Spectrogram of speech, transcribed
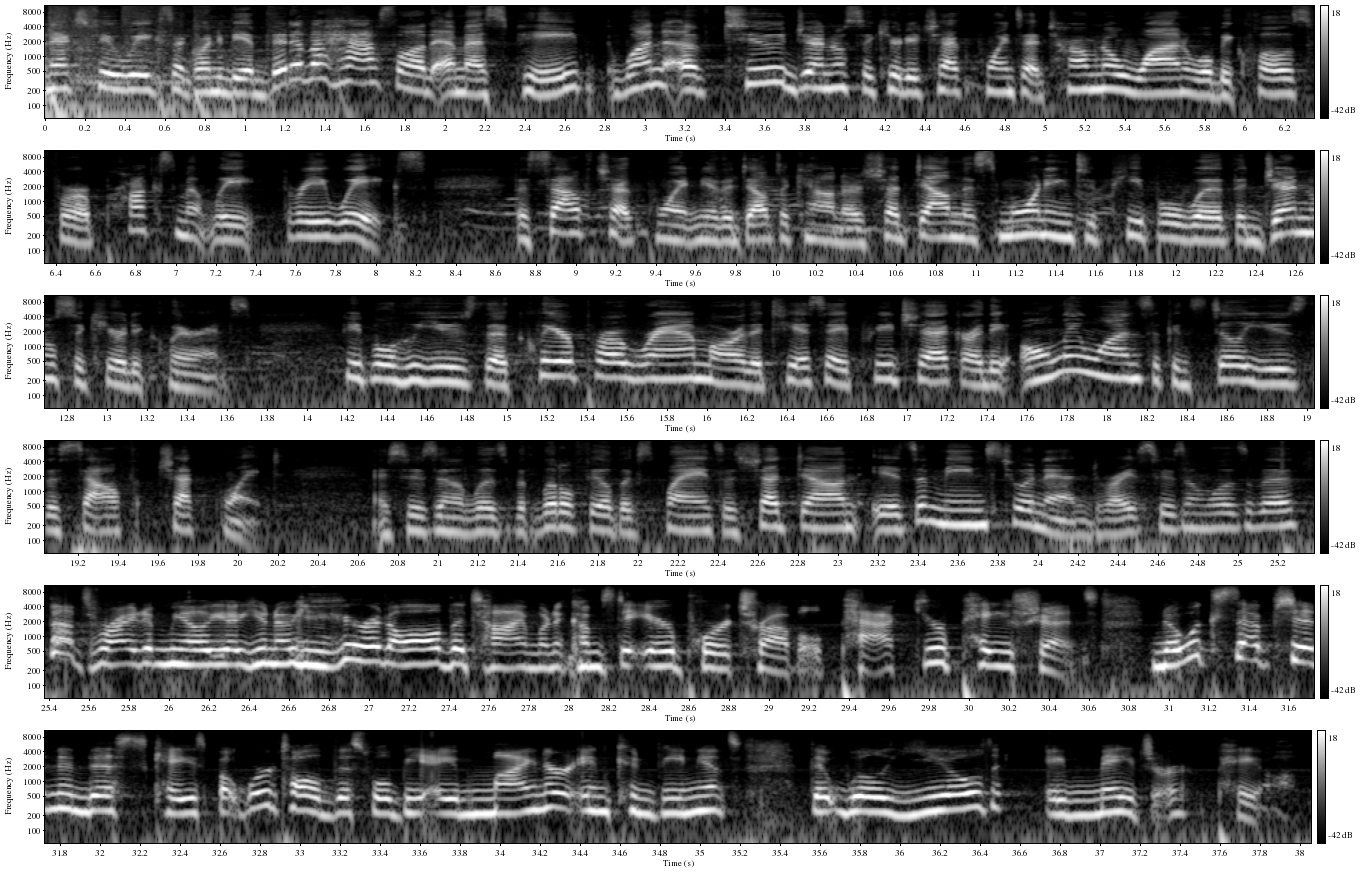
The next few weeks are going to be a bit of a hassle at MSP. One of two general security checkpoints at Terminal 1 will be closed for approximately three weeks. The south checkpoint near the Delta counter shut down this morning to people with a general security clearance. People who use the CLEAR program or the TSA PreCheck are the only ones who can still use the south checkpoint. As Susan Elizabeth Littlefield explains, the shutdown is a means to an end, right, Susan Elizabeth? That's right, Amelia. You know, you hear it all the time when it comes to airport travel. Pack your patience. No exception in this case, but we're told this will be a minor inconvenience that will yield a major payoff.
